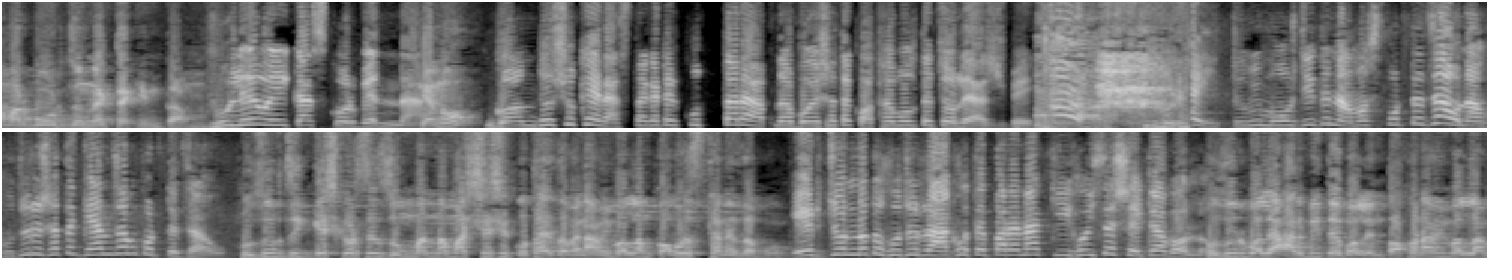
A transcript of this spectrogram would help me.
আমার বউর জন্য একটা কিনতাম। ভুলেও এই কাজ করবেন না। কেন? গন্ধ সুখে রাস্তাঘাটের কুত্তারা আপনার বউয়ের সাথে কথা বলতে চলে আসবে। তুমি মসজিদে নামাজ পড়তে যাও না হুজুরের সাথে গ্যাঞ্জাম করতে যাও? হুজুর জিজ্ঞেস করছে জুম্মার নামাজ শেষে কোথায় যাবেন? আমি বললাম কবরস্থানে যাব। এর জন্য তো হুজুর রাগ হতে পারে না কি হয়েছে সেটা বলো। হুজুর বলে আরবিতে বলেন। তখন আমি বললাম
